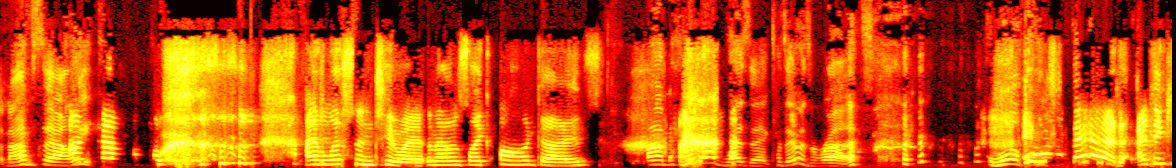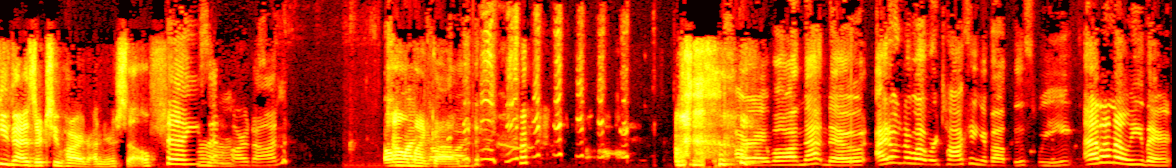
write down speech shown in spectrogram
and I'm Sally. I know. I listened to it and I was like, oh, guys. Um, how bad was it? Because it was rough. Well, It wasn't bad. I think you guys are too hard on yourself. you said Mm. hard on. Oh my God. All right, well, on that note, I don't know what we're talking about this week. I don't know either.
